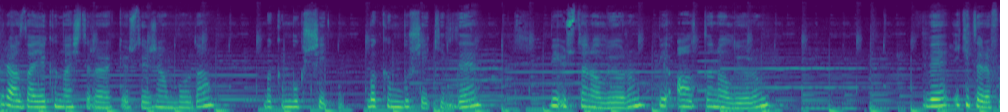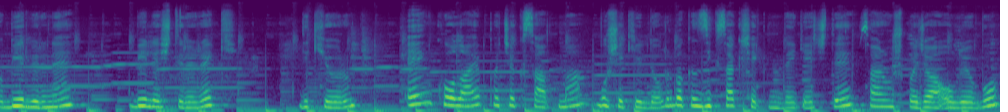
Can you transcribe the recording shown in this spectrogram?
Biraz daha yakınlaştırarak göstereceğim burada. Bakın bu şekil, bakın bu şekilde bir üstten alıyorum, bir alttan alıyorum ve iki tarafı birbirine birleştirerek dikiyorum. En kolay paça kısaltma bu şekilde olur. Bakın zikzak şeklinde geçti. Sarhoş bacağı oluyor bu.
